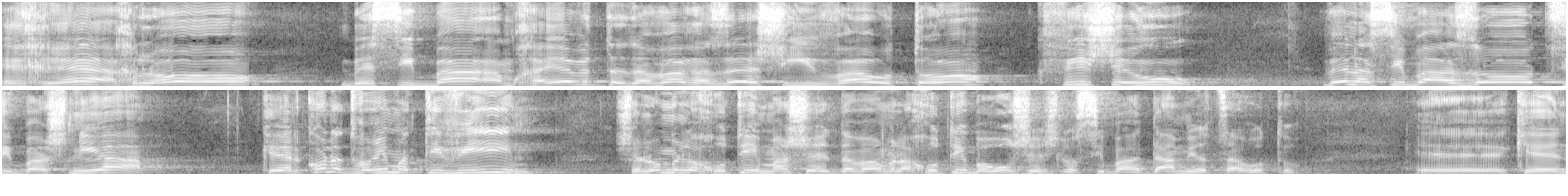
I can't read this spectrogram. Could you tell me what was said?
הכרח לא בסיבה המחייבת את הדבר הזה שהיווה אותו כפי שהוא ולסיבה הזאת סיבה שנייה כן כל הדברים הטבעיים שלא מלאכותיים מה שדבר מלאכותי ברור שיש לו סיבה אדם יצר אותו אה, כן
